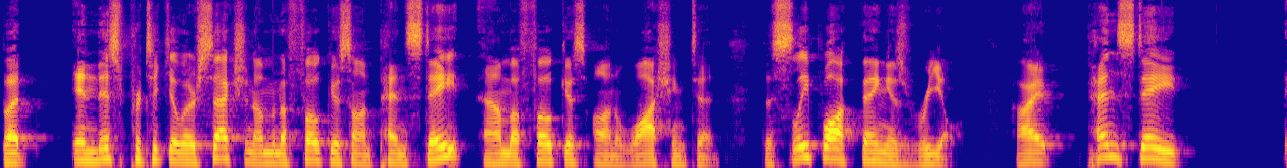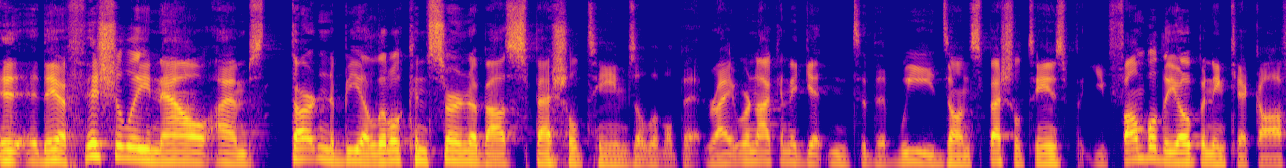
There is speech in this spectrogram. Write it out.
but in this particular section, I'm going to focus on Penn State and I'm going to focus on Washington. The sleepwalk thing is real. All right. Penn State it, they officially now I'm starting to be a little concerned about special teams a little bit, right? We're not going to get into the weeds on special teams, but you fumble the opening kickoff.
